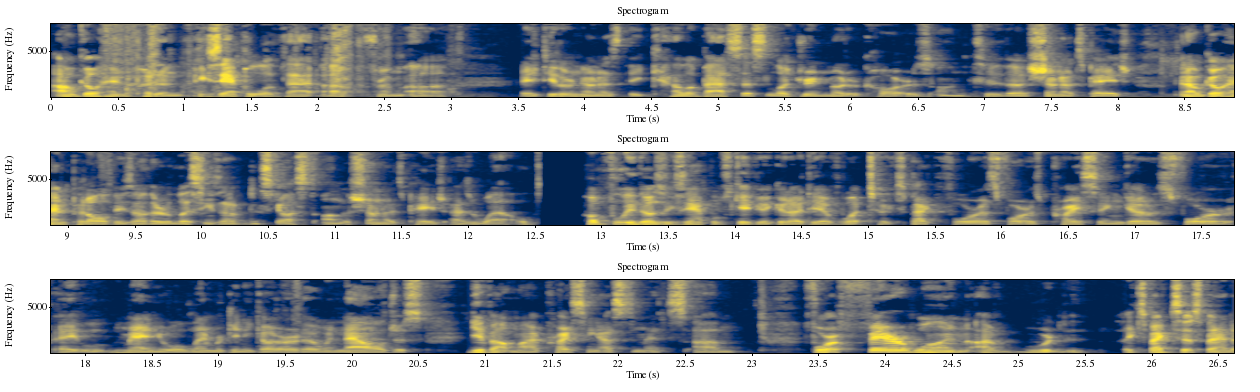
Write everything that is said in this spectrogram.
I'll go ahead and put an example of that up from uh, a dealer known as the Calabasas Luxury Motor Cars onto the show notes page. And I'll go ahead and put all these other listings I've discussed on the show notes page as well. Hopefully, those examples gave you a good idea of what to expect for as far as pricing goes for a manual Lamborghini Gallardo. And now I'll just give out my pricing estimates. Um, for a fair one, I would expect to spend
